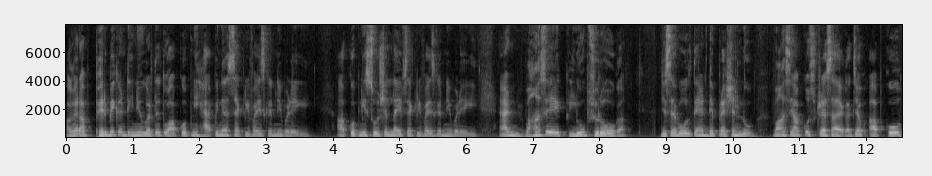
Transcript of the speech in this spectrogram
अगर आप फिर भी कंटिन्यू करते तो आपको अपनी हैप्पीनेस सेक्रीफाइस करनी पड़ेगी। आपको अपनी सोशल लाइफ सेक्रीफाइस करनी पड़ेगी। एंड वहाँ से एक लूप शुरू होगा, जिसे बोलते हैं डिप्रेशन लूप वहाँ से आपको स्ट्रेस आएगा। जब आपको,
